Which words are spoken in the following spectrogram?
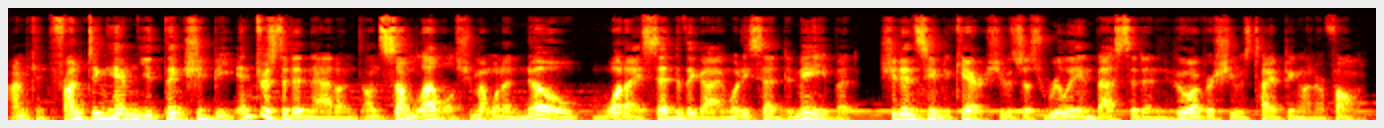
I'm confronting him. You'd think she'd be interested in that on, on some level. She might want to know what I said to the guy and what he said to me, but she didn't seem to care. She was just really invested in whoever she was typing on her phone.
